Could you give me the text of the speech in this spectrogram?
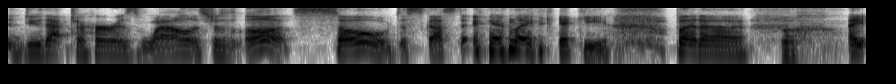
to do that to her as well. It's just oh, it's so disgusting and like icky. But uh I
